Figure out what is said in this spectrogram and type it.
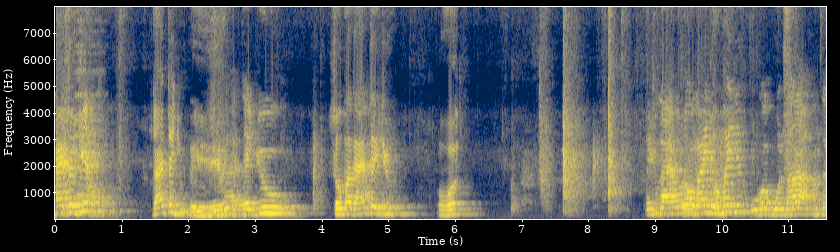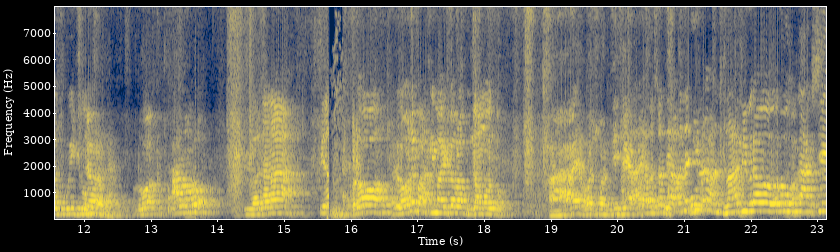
ગાયબ થઈ ગયા? ગાયબ થઈ ગયું. એ. આ થઈ ગયું. સોફા ગાયબ થઈ ગયું. ઓહો થઈ ગાયબ તો અમારી જો અમારી જો. બોલતા અંદર પૂરી જો. લો. રો આ પીવાતા ના પેલા. રો રો ને બાટલી મારી ગયો આપણા ગુજામાં હતો. હાય હવે શાંતિ છે. અરે, હવે શાંતિ. આવે ને બીવડાવવાનું. ના બીવરાવો ઊંઘ આવશે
